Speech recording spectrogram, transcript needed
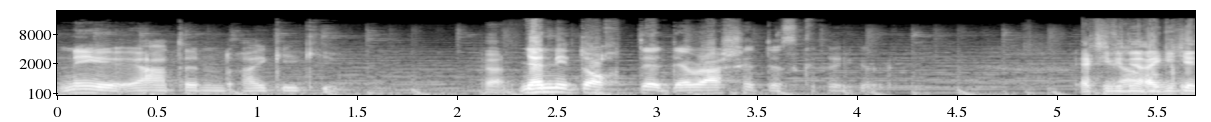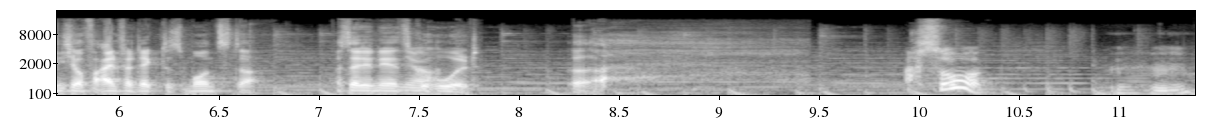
Nee, er hatte einen 3 Geki. Ja. Ja, nee, doch, der, der Rush hätte es geregelt. Er aktiviert Ja, den Regie okay. nicht auf ein verdecktes Monster. Was hat er denn jetzt Ja. geholt? Äh, Ach so. Mhm.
